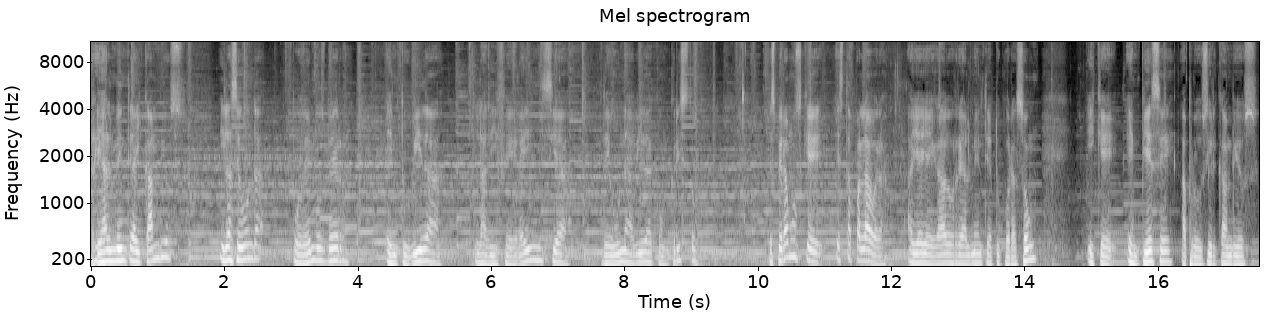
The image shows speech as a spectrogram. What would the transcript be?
¿Realmente hay cambios? Y la segunda, ¿podemos ver en tu vida la diferencia de una vida con Cristo. Esperamos que esta palabra haya llegado realmente a tu corazón y que empiece a producir cambios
